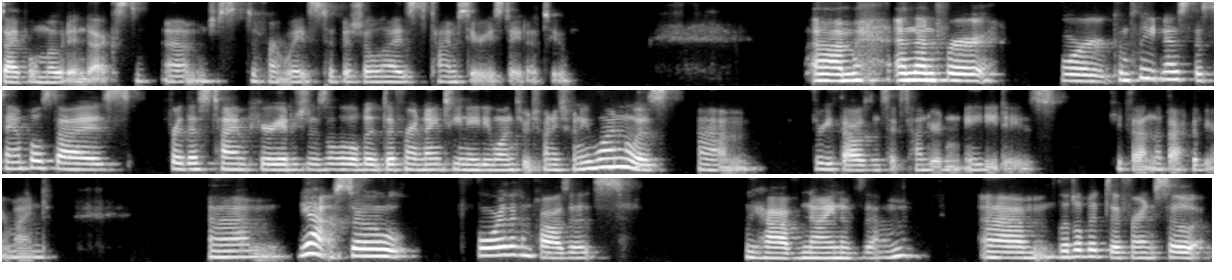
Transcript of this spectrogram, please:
dipole mode index, um, just different ways to visualize time series data too. Um, and then for, for completeness, the sample size for this time period, which is a little bit different, nineteen eighty-one through twenty twenty-one was, um, three thousand six hundred and eighty days. Keep that in the back of your mind. Um, yeah, so for the composites, we have nine of them, um, little bit different, so.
